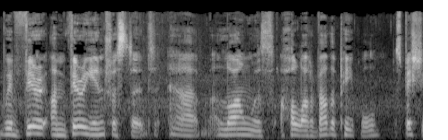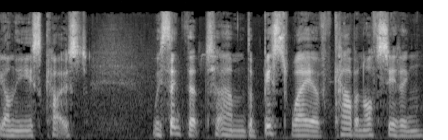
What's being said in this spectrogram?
we're very, I'm very interested, uh, along with a whole lot of other people, especially on the East Coast. We think that um, the best way of carbon offsetting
